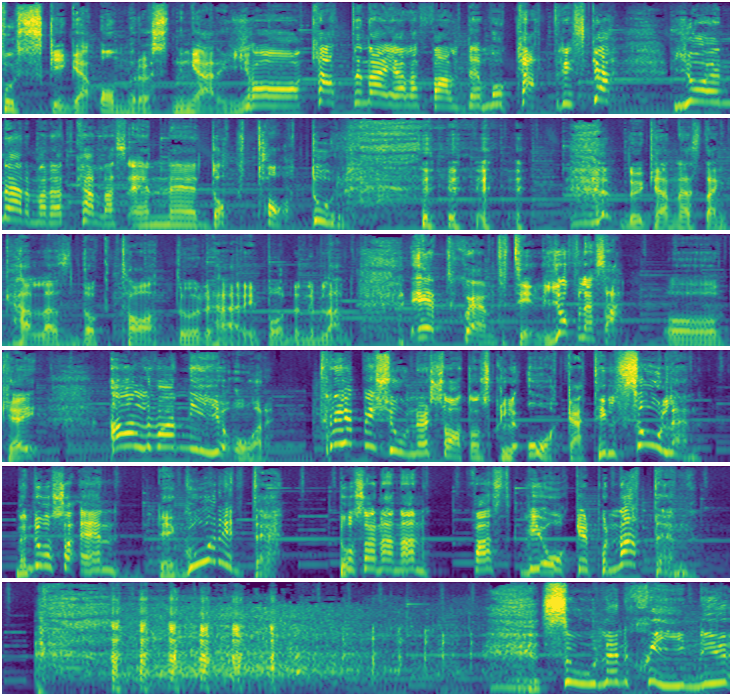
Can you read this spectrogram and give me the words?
fuskiga omröstningar. Ja, katterna är i alla fall demokratiska. Jag är närmare att kallas en eh, doktator. Du kan nästan kallas doktator här i podden ibland. Ett skämt till. Jag får läsa! Okej. Okay. Alva, nio år. Tre personer sa att de skulle åka till solen. Men då sa en, det går inte. Då sa en annan, fast vi åker på natten. Solen skiner ju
